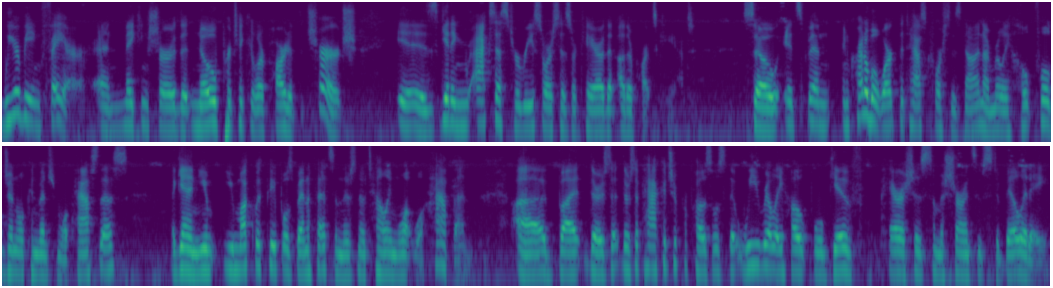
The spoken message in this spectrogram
we are being fair and making sure that no particular part of the church is getting access to resources or care that other parts can't. So it's been incredible work the task force has done. I'm really hopeful General Convention will pass this again, you you muck with people's benefits, and there's no telling what will happen. Uh, but there's a, there's a package of proposals that we really hope will give parishes some assurance of stability,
